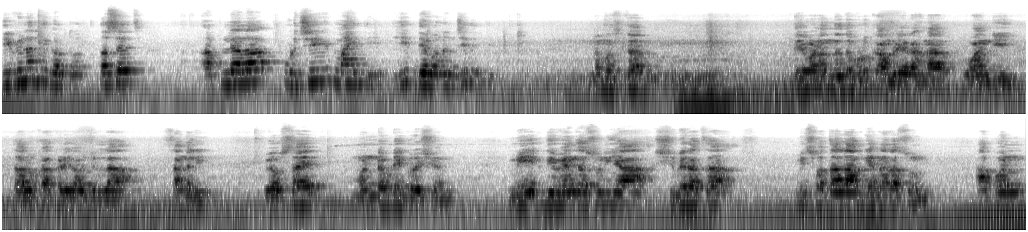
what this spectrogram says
ही विनंती करतो. तसेच आपल्याला पुढची माहिती ही देवानंदजी देतील. नमस्कार. देवानंद दगडू कांबळे राहणार वांगी तालुका कडेगाव जिल्हा सांगली. व्यवसाय मंडप डेकोरेशन. मी एक दिव्यांग असून या शिबिराचा मी स्वतः लाभ घेणार असून आपण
